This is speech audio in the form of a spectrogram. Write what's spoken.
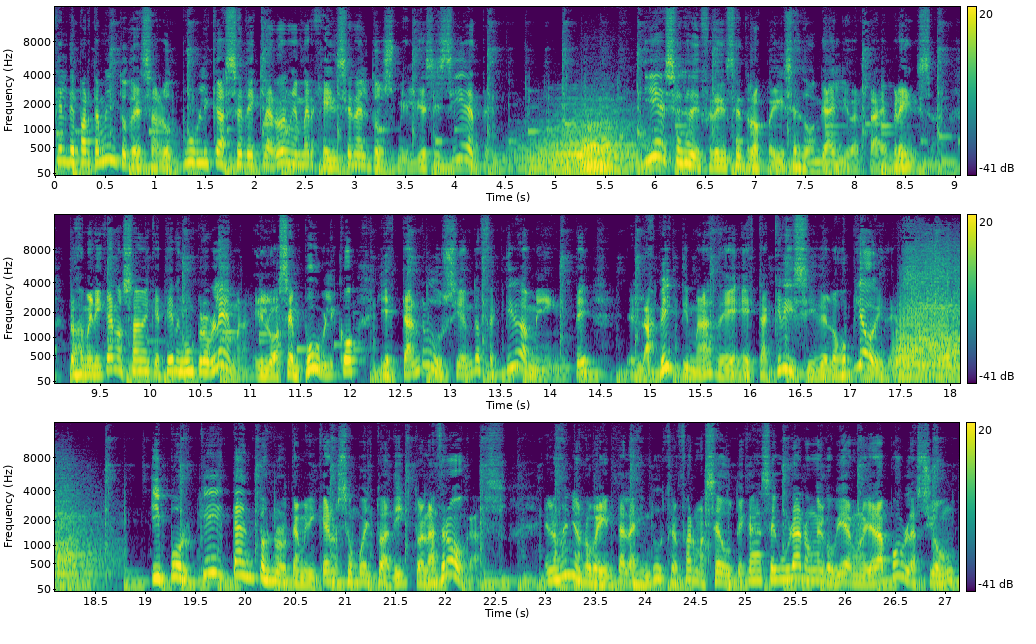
que el Departamento de Salud Pública se declaró en emergencia en el 2017. Y esa es la diferencia entre los países donde hay libertad de prensa. Los americanos saben que tienen un problema y lo hacen público y están reduciendo efectivamente las víctimas de esta crisis de los opioides. ¿Y por qué tantos norteamericanos se han vuelto adictos a las drogas? En los años 90, las industrias farmacéuticas aseguraron al gobierno y a la población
